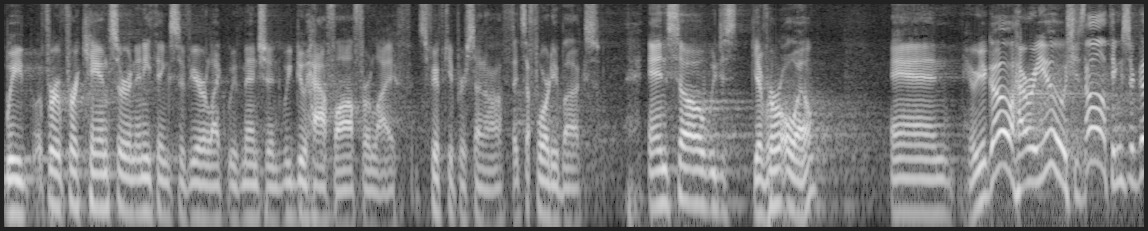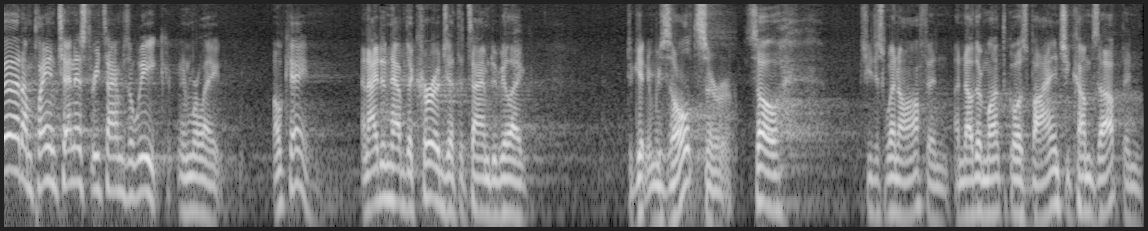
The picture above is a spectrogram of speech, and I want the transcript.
we, for, for cancer and anything severe, like we've mentioned, we do half off for life. It's 50% off. It's 40 bucks. And so we just give her oil. And here you go. How are you? She's, oh, things are good. I'm playing tennis three times a week. And we're like, okay. And I didn't have the courage at the time to be like, to get any results or. So she just went off, and another month goes by, and she comes up and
